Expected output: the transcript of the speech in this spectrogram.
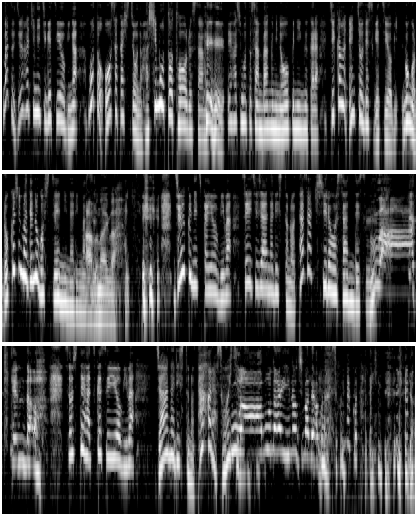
まず18日月曜日が元大阪市長の橋本徹さん。で橋本さん番組のオープニングから時間延長です月曜日午後6時までのご出演になります危ないわ、はい、19日火曜日は政治ジャーナリストの田崎史郎さんですうわ危険だわそして20日水曜日はジャーナリストの田原総一郎さん。危ない命まで危ない。そんなことない。いやいや、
